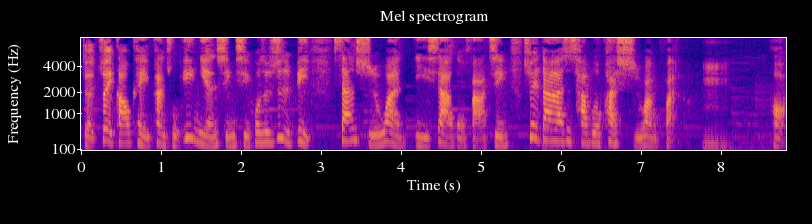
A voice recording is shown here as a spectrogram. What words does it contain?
对，最高可以判处一年刑期或是日币三十万以下的罚金，所以大概是差不多快十万块。嗯，好，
